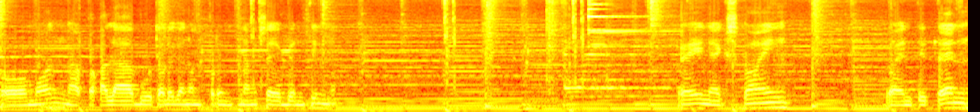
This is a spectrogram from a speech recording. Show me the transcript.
common napakalabo talaga ng print ng 17 no? okay next coin 2010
